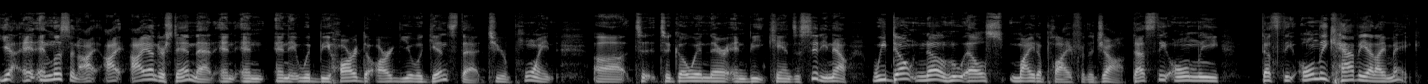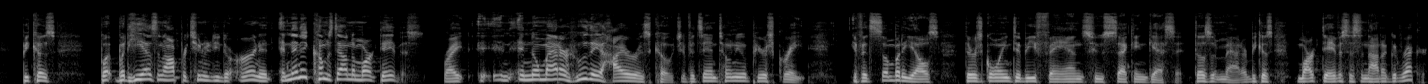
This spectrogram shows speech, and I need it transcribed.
Yeah, and, and listen, I, I, I, understand that, and, and and it would be hard to argue against that. To your point, uh, to to go in there and beat Kansas City. Now we don't know who else might apply for the job. That's the only that's the only caveat I make because, but but he has an opportunity to earn it, and then it comes down to Mark Davis, right? And, and no matter who they hire as coach, if it's Antonio Pierce, great. If it's somebody else, there's going to be fans who second guess it. Doesn't matter because Mark Davis is not a good record.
